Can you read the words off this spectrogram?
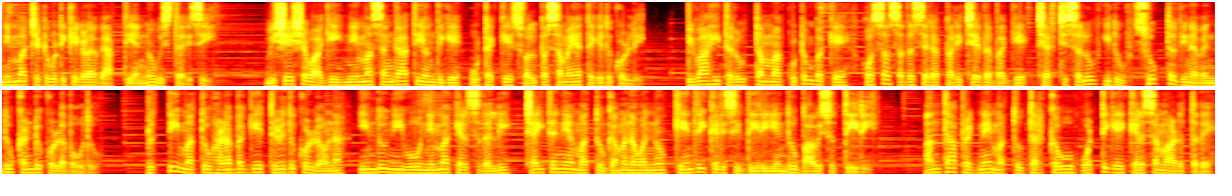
ನಿಮ್ಮ ಚಟುವಟಿಕೆಗಳ ವ್ಯಾಪ್ತಿಯನ್ನು ವಿಸ್ತರಿಸಿ. ವಿಶೇಷವಾಗಿ ನಿಮ್ಮ ಸಂಗಾತಿಯೊಂದಿಗೆ ಊಟಕ್ಕೆ ಸ್ವಲ್ಪ ಸಮಯ ತೆಗೆದುಕೊಳ್ಳಿ. ವಿವಾಹಿತರು ತಮ್ಮ ಕುಟುಂಬಕ್ಕೆ ಹೊಸ ಸದಸ್ಯರ ಪರಿಚಯದ ಬಗ್ಗೆ ಚರ್ಚಿಸಲು ಇದು ಸೂಕ್ತ ದಿನವೆಂದು ಕಂಡುಕೊಳ್ಳಬಹುದು. ವೃತ್ತಿ ಮತ್ತು ಹಣ ಬಗ್ಗೆ ತಿಳಿದುಕೊಳ್ಳೋಣ. ಇಂದು ನೀವು ನಿಮ್ಮ ಕೆಲಸದಲ್ಲಿ ಚೈತನ್ಯ ಮತ್ತು ಗಮನವನ್ನು ಕೇಂದ್ರೀಕರಿಸಿದ್ದೀರಿ ಎಂದು ಭಾವಿಸುತ್ತೀರಿ. ಅಂತ ಪ್ರಜ್ಞೆ ಮತ್ತು ತರ್ಕವು ಒಟ್ಟಿಗೆ ಕೆಲಸ ಮಾಡುತ್ತದೆ.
